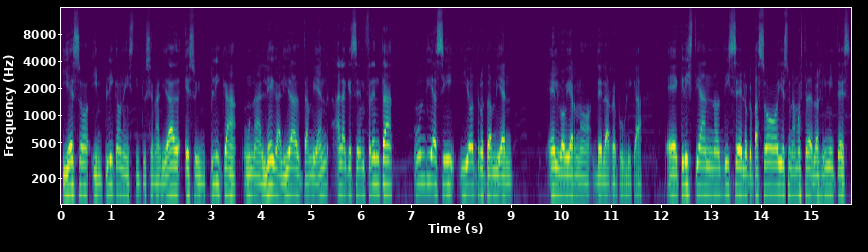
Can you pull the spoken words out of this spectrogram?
Y eso implica una institucionalidad, eso implica una legalidad también a la que se enfrenta un día sí y otro también el gobierno de la República. Eh, Cristian nos dice lo que pasó hoy es una muestra de los límites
